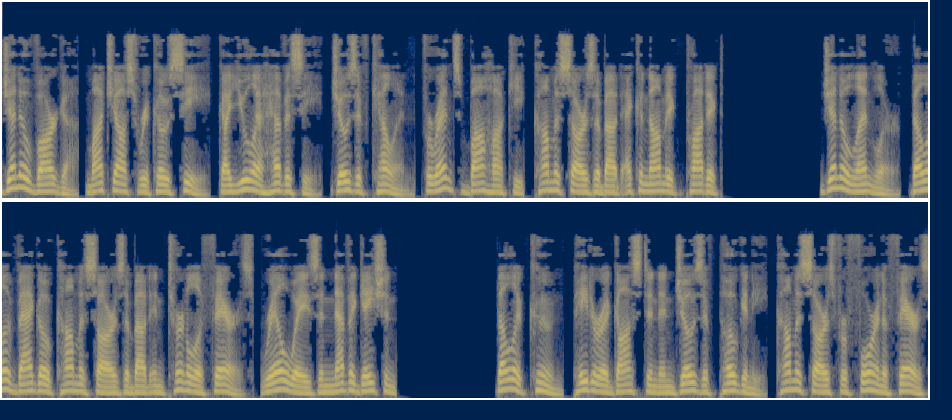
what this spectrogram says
Jenő Varga, Matyas Rákosi, Gyula Hevesi, Joseph Kellen, Ferenc Bahaki, Commissars about Economic Product Jenő Lendler, Bela Vago Commissars about Internal Affairs, Railways and Navigation Bela Kun, Péter Agostin and Joseph Pogany, Commissars for Foreign Affairs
